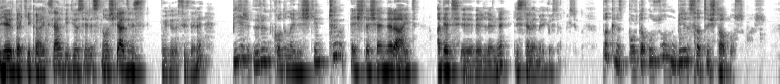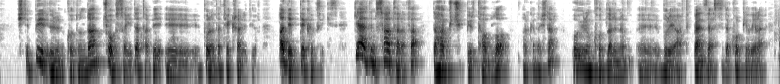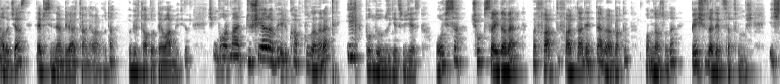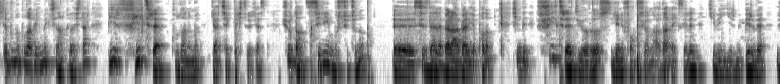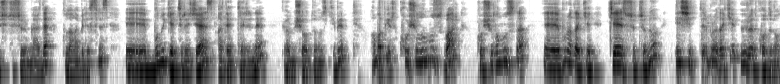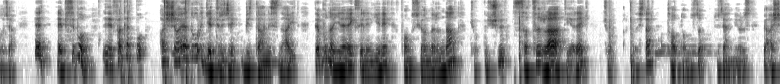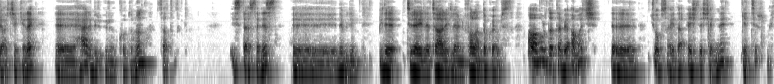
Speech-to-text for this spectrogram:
1 dakika Excel video serisine hoş geldiniz. Bu videoda sizlere bir ürün koduna ilişkin tüm eşleşenlere ait adet e, verilerini listelemeyi göstermek istiyorum. Bakınız burada uzun bir satış tablosu var. İşte bir ürün kodundan çok sayıda tabi e, burada tekrar ediyor. Adette 48. Geldim sağ tarafa daha küçük bir tablo arkadaşlar o ürün kodlarını e, buraya artık benzersiz de kopyalayarak alacağız. Hepsinden birer tane var burada. Öbür tablo devam ediyor. Şimdi normal düşey ara VLOOKUP kullanarak ilk bulduğumuzu getireceğiz. Oysa çok sayıda ver ve farklı farklı adetler var. Bakın ondan sonra da 500 adet satılmış. İşte bunu bulabilmek için arkadaşlar bir filtre kullanımı gerçekleştireceğiz. Şuradan sileyim bu sütunu e, sizlerle beraber yapalım. Şimdi filtre diyoruz yeni fonksiyonlardan Excel'in 2021 ve üstü sürümlerde kullanabilirsiniz. E, bunu getireceğiz adetlerini görmüş olduğunuz gibi. Ama bir koşulumuz var. Koşulumuz da e, buradaki C sütunu eşittir buradaki ürün kodun olacak. Evet hepsi bu. E, fakat bu aşağıya doğru getirecek bir tanesine ait ve bu da yine Excel'in yeni fonksiyonlarından çok güçlü satıra diyerek çok arkadaşlar tablomuzu düzenliyoruz ve aşağı çekerek e, her bir ürün kodunun satıldıklarını. İsterseniz e, ne bileyim bir de tire ile tarihlerini falan da koyabiliriz. Ama burada tabii amaç e, çok sayıda eşleşenini getirmek.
